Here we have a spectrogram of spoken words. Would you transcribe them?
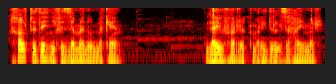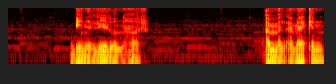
خلط ذهني في الزمان والمكان. لا يفرق مريض الزهايمر بين الليل والنهار. أما الأماكن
